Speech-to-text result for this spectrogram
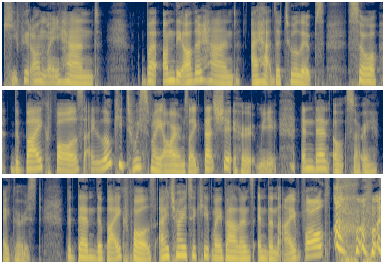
keep it on my hand, but on the other hand, I had the tulips. So the bike falls. I low key twist my arms. Like that shit hurt me. And then, oh, sorry, I cursed. But then the bike falls. I try to keep my balance and then I fall. oh my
